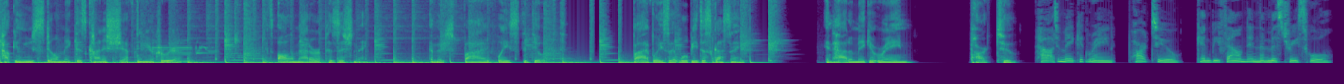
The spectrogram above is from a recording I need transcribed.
How can you still make this kind of shift in your career? It's all a matter of positioning. And there's five ways to do it. Five ways that we'll be discussing in How to Make It Rain, Part 2. How to Make It Rain, Part 2, can be found in the Mystery School.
